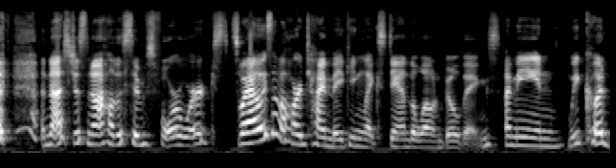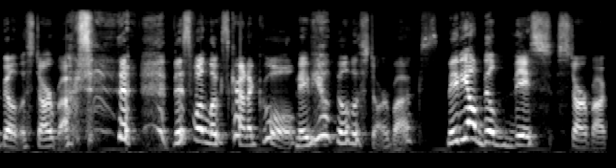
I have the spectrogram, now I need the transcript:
and that's just not how The Sims 4 works. So I always have a hard time making like standalone buildings. I mean, we could build a Starbucks. this one looks kind of cool. Maybe I'll build a Starbucks. Maybe I'll build this Starbucks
